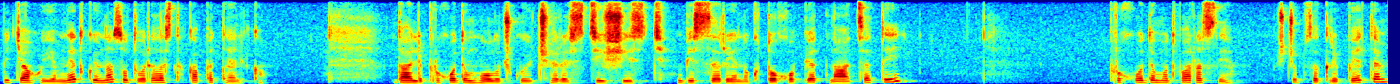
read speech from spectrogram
Підтягуємо нитку і в нас утворилась така петелька. Далі проходимо голочкою через ці 6 бісеринок того 15, проходимо два рази, щоб закріпити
